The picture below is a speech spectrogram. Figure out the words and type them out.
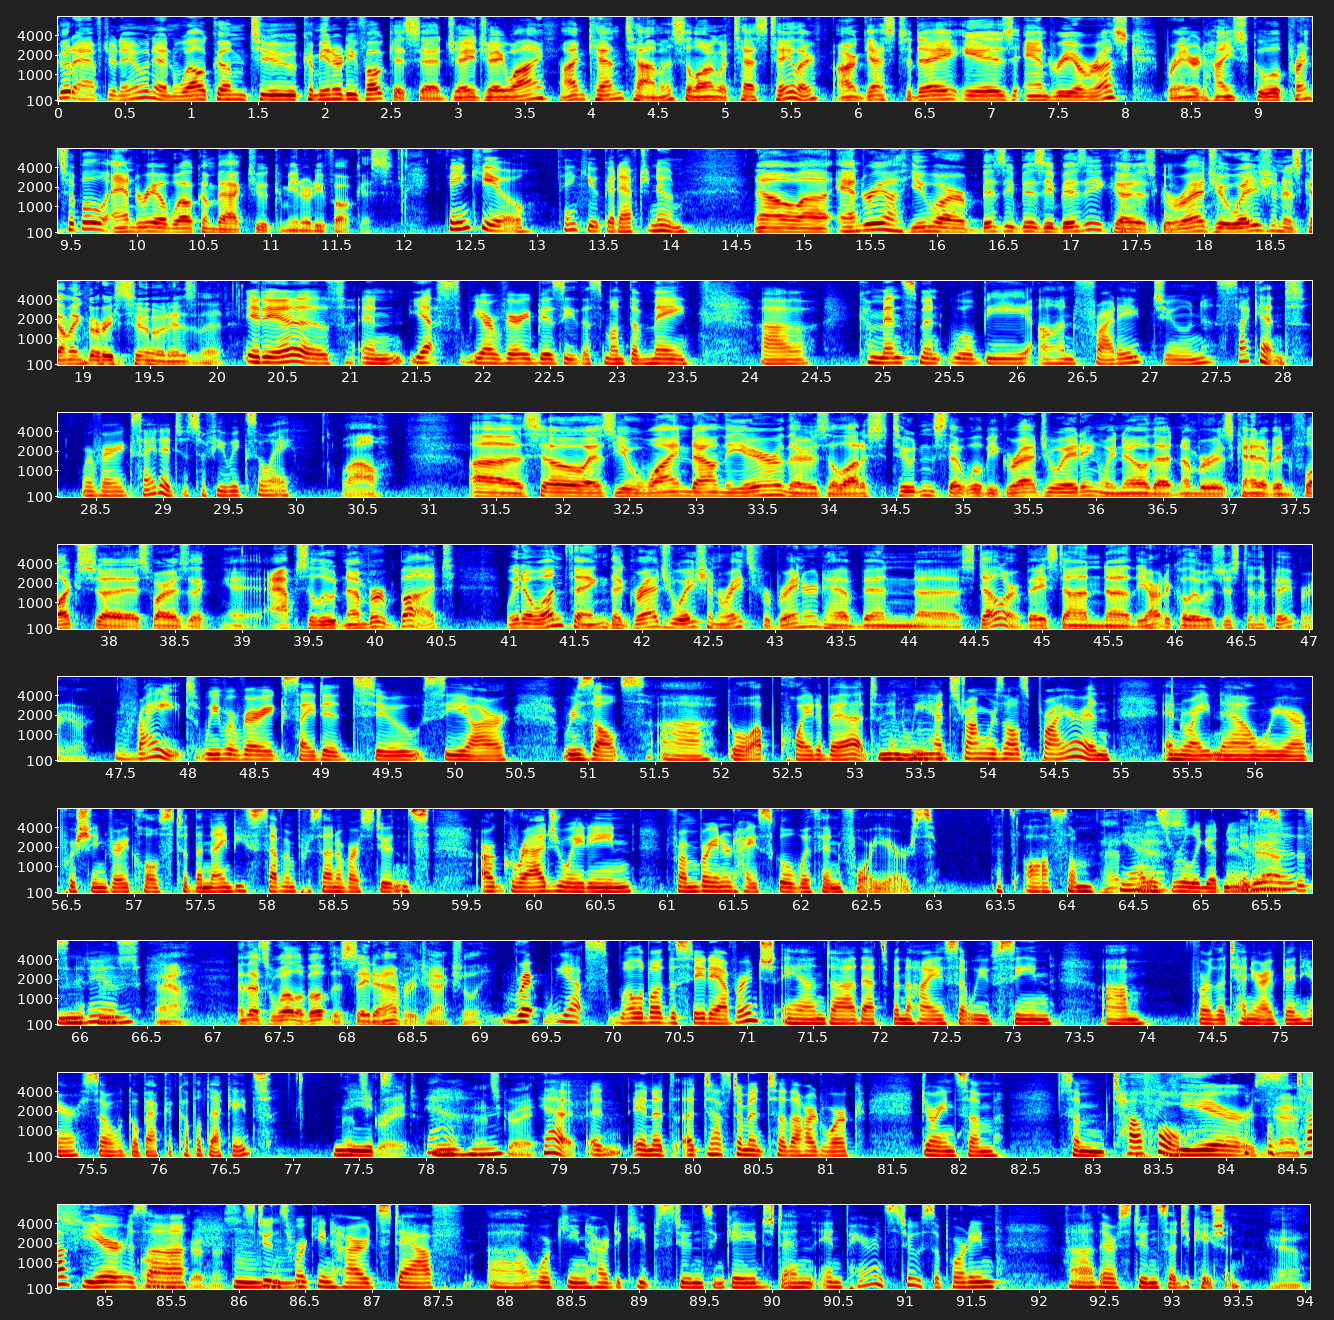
Good afternoon and welcome to Community Focus at JJY. I'm Ken Thomas along with Tess Taylor. Our guest today is Andrea Rusk, Brainerd High School principal. Andrea, welcome back to Community Focus. Thank you. Thank you. Good afternoon. Now, uh, Andrea, you are busy, busy, busy because graduation is coming very soon, isn't it? It is. And yes, we are very busy this month of May. Uh, commencement will be on Friday, June 2nd we're very excited, just a few weeks away. Wow. Uh, so, as you wind down the year, there's a lot of students that will be graduating. We know that number is kind of in flux uh, as far as an uh, absolute number, but we know one thing the graduation rates for Brainerd have been uh, stellar based on uh, the article that was just in the paper here. Right. We were very excited to see our results uh, go up quite a bit. Mm-hmm. And we mm-hmm. had strong results prior, and, and right now we are pushing very close to the 97% of our students are graduating from Brainerd High School within four years. That's awesome. That, yeah. that is really good news. It yeah. is. Mm-hmm. It is. Yeah. And that's well above the state average, actually. Re- yes, well above the state average, and uh, that's been the highest that we've seen um, for the tenure I've been here. So we'll go back a couple decades. Neat. That's great. Yeah, mm-hmm. that's great. Yeah, and, and it's a testament to the hard work during some some tough oh. years. Yes. Tough years. Oh, uh, mm-hmm. Students working hard, staff uh, working hard to keep students engaged, and, and parents too supporting uh, their students' education. Yeah.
